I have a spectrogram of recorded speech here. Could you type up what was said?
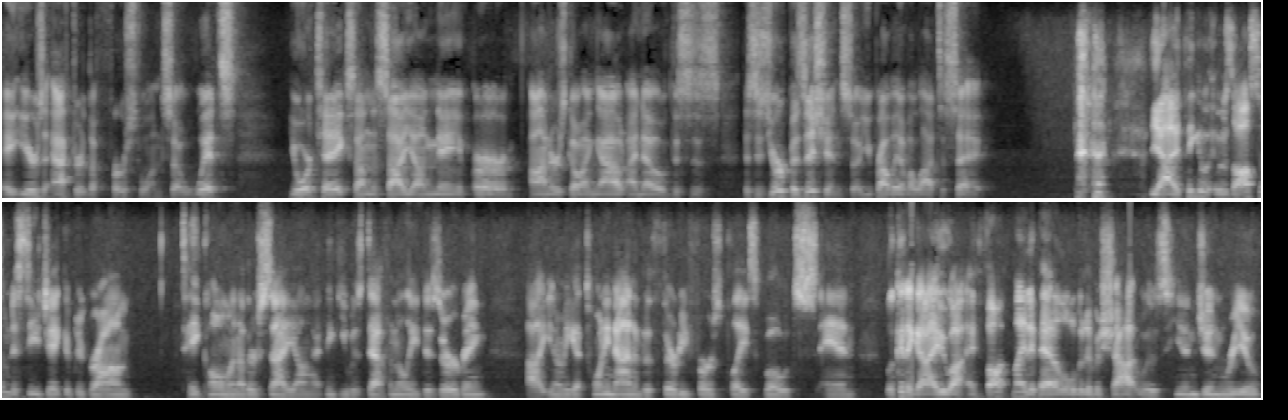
eight years after the first one. So Wits your takes on the Cy Young name or honors going out. I know this is this is your position, so you probably have a lot to say. yeah, I think it, was awesome to see Jacob DeGrom take home another Cy Young. I think he was definitely deserving. Uh, you know, he got 29 of the 31st place votes. And look at a guy who I thought might have had a little bit of a shot was Hyunjin Ryu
